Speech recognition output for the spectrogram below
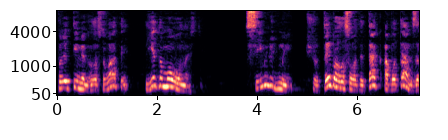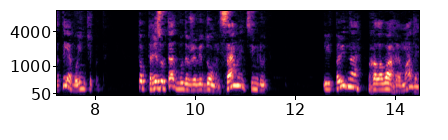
перед тим, як голосувати, є домовленості з цими людьми, що треба голосувати так або так за те або інше питання. Тобто результат буде вже відомий саме цим людям. І відповідно голова громади,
